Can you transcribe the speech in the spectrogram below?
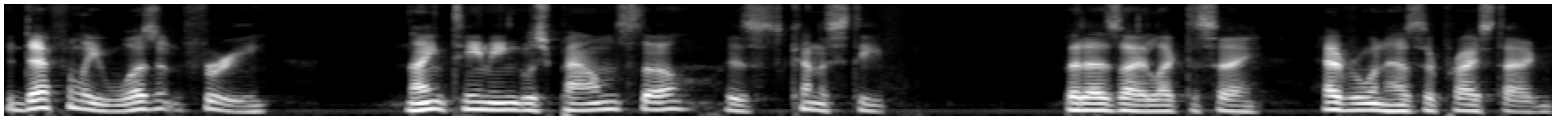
It definitely wasn't free. 19 English pounds, though, is kind of steep. But as I like to say, everyone has their price tag.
